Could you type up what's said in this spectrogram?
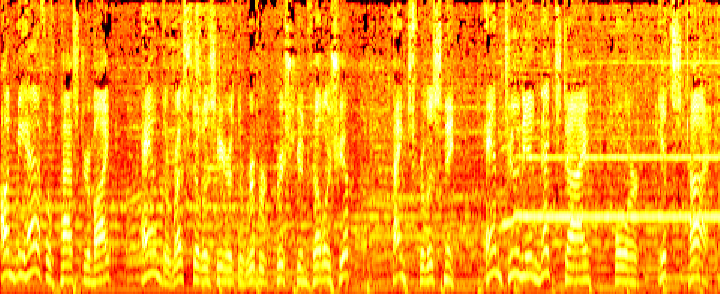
On behalf of Pastor Mike and the rest of us here at the River Christian Fellowship, thanks for listening and tune in next time for It's Time.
